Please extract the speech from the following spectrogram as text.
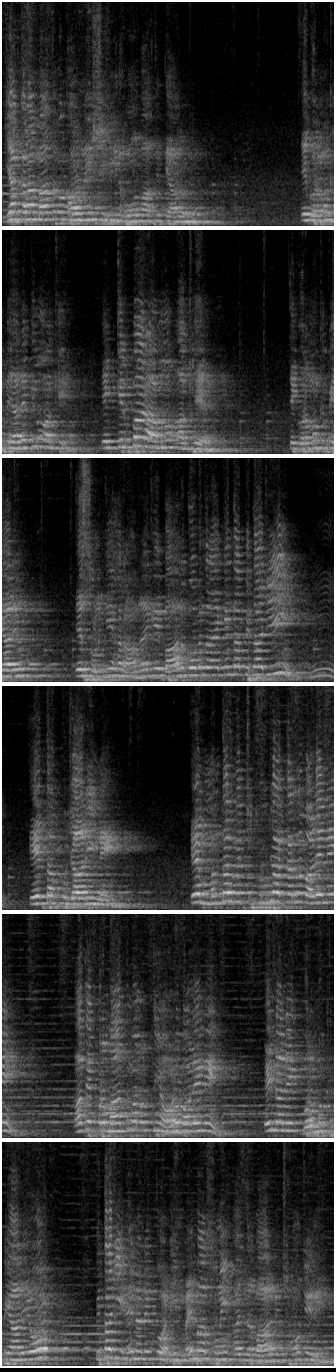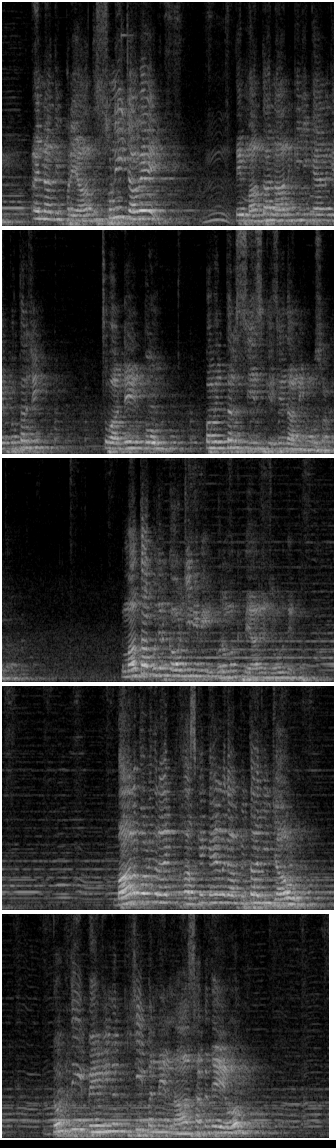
ਜਾਂ ਕਰਾਮਾਤ ਵਿਖਾਓ ਨਹੀਂ ਸ਼ਹੀਦ ਹੋਣ ਵਾਸਤੇ ਤਿਆਰ ਹੋ ਜਾਓ। ਇਹ ਗੁਰਮੁਖ ਪਿਆਰੇ ਕਿਹਨੂੰ ਆਖੇ? ਇਹ ਕਿਰਪਾ ਰਾਮ ਨੂੰ ਆਖੇ ਹੈ। ਤੇ ਗੁਰਮੁਖ ਪਿਆਰਿਓ, ਇਹ ਸੁਣ ਕੇ ਹੈਰਾਨ ਰਹਿ ਗਏ। ਬਾਲ ਗੋਬਿੰਦ ਰਾਏ ਕਹਿੰਦਾ, ਪਿਤਾ ਜੀ, ਇਹ ਤਾਂ ਪੁਜਾਰੀ ਨੇ। ਇਹ ਮੰਦਰ ਵਿੱਚ ਪੂਜਾ ਕਰਨ ਵਾਲੇ ਨੇ ਅਤੇ ਪ੍ਰਮਾਤਮਾ ਨੂੰ ਧਿਆਉਣ ਵਾਲੇ ਨੇ। ਇਹਨਾਂ ਨੇ ਗੁਰਮੁਖ ਪਿਆਰਿਓ, ਪਿਤਾ ਜੀ, ਇਹਨਾਂ ਨੇ ਤੁਹਾਡੀ ਮਹਿਮਾ ਸੁਣੀ, ਅੱਜ ਦਰਬਾਰ ਵਿੱਚ ਪਹੁੰਚੇ ਨੇ। ਇਹਨਾਂ ਦੀ ਫਰਿਆਦ ਸੁਣੀ ਜਾਵੇ। ਤੇ ਮਾਤਾ ਨਾਨਕੀ ਜੀ ਕਹਿਣ ਲੱਗੇ ਪੁੱਤਰ ਜੀ, ਤੁਹਾਡੇ ਤੋਂ ਪਵਿੱਤਰ ਸੀਸ ਕਿਸੇ ਦਾ ਨਹੀਂ ਹੋ ਸਕਦਾ। ਮਾਤਾ ਗੁਜਰ ਕੌਰ ਜੀ ਨੇ ਵੀ ਗੁਰਮੁਖ ਪਿਆਰੇ ਜੋੜ ਦਿੱਤਾ। ਬਾਲ ਗੋਬਿੰਦ ਰਾਏ ਹੱਸ ਕੇ ਕਹਿਣ ਲੱਗਾ, ਪਿਤਾ ਜੀ, ਜਾਓ। ਡੁੱਬਦੀ ਬੇੜੀ ਨੂੰ ਤੁਸੀਂ ਬੰਨੇ ਲਾ ਸਕਦੇ ਹੋ।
